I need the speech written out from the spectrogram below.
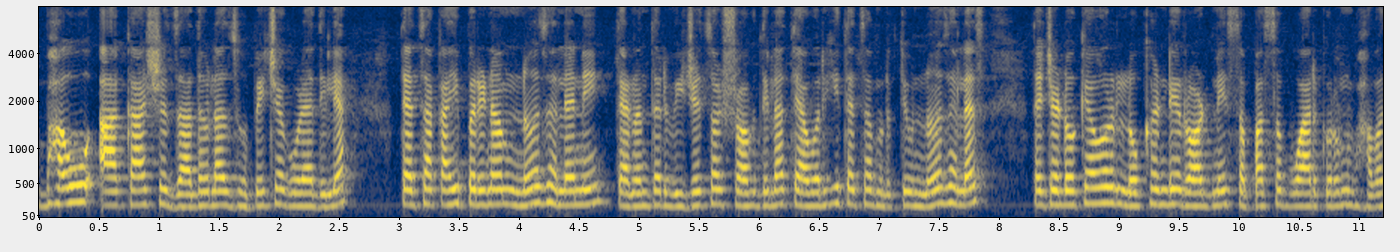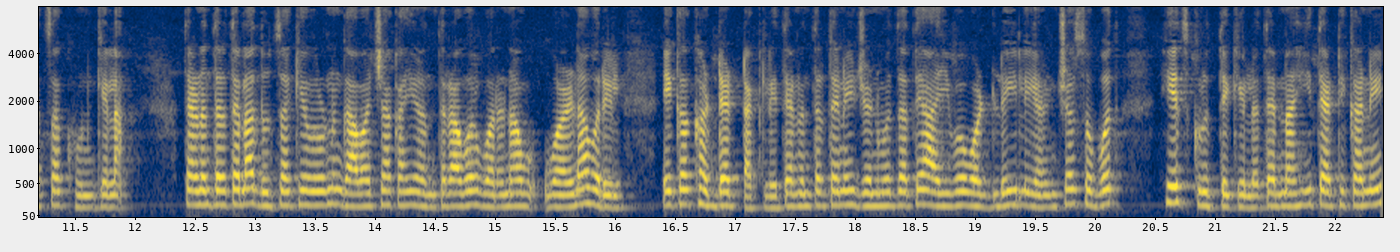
भाऊ आकाश जाधवला झोपेच्या गोळ्या दिल्या. त्याचा काही परिणाम न झाल्याने त्यानंतर विजेचा शॉक दिला. त्यावरही त्याचा मृत्यू न झाल्यास त्याच्या डोक्यावर लोखंडी रॉडने सपासप वार करून भावाचा खून केला. त्यानंतर त्याला दुचाकीवरून गावाच्या काही अंतरावर वर्णा वळणावरील एका खड्ड्यात टाकले. त्यानंतर त्याने जन्मदाते आई व वडील यांच्यासोबत हेच कृत्य केलं. त्यांनाही त्या ठिकाणी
